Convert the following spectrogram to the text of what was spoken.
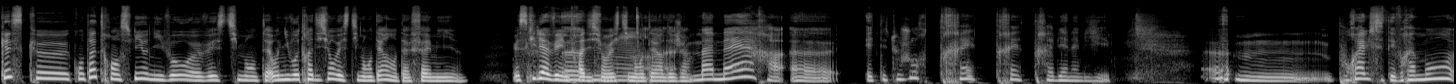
Qu'est-ce que qu'on t'a transmis au niveau euh, vestimentaire, au niveau tradition vestimentaire dans ta famille? Est-ce qu'il y avait une Euh, tradition vestimentaire déjà? Ma mère euh, était toujours très, très, très bien habillée. Euh, hum, pour elle, c'était vraiment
